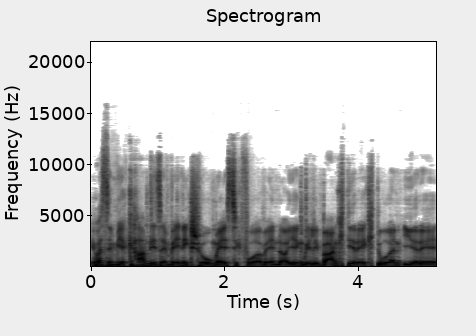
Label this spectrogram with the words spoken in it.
ich weiß nicht, mir kam das ein wenig showmäßig vor, wenn da irgendwelche Bankdirektoren ihre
